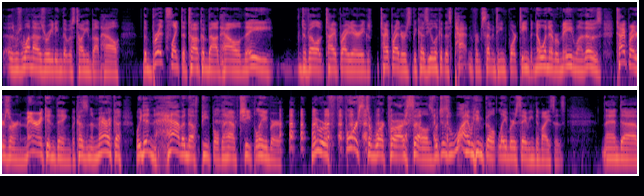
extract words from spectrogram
there was one I was reading that was talking about how the Brits like to talk about how they developed typewriter typewriters because you look at this patent from 1714, but no one ever made one of those. Typewriters are an American thing because in America we didn't have enough people to have cheap labor. we were forced to work for ourselves, which is why we built labor saving devices. And uh,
